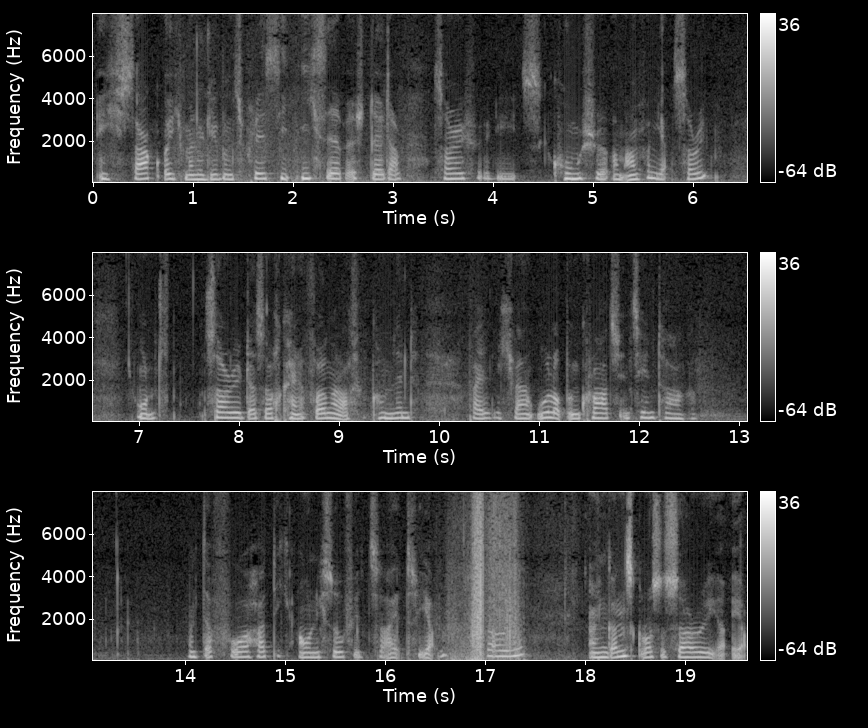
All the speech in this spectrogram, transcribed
ich sag euch meine Lieblingsplays, die ich selber erstellt habe. Sorry für das komische am Anfang, ja, sorry. Und sorry, dass auch keine Folgen rausgekommen sind, weil ich war im Urlaub in Kroatien zehn Tage. Und davor hatte ich auch nicht so viel Zeit. Ja, sorry. Ein ganz großes Sorry, ja. ja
